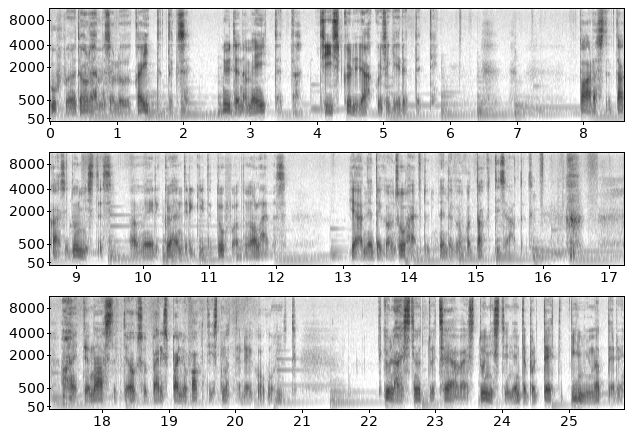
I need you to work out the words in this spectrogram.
uhkemate olemasolu ka eitatakse. nüüd enam ei eitata, siis küll jah, kui see kirjutati. paar aastat tagasi tunnistas Ameerika Ühendriigid, et ufod on olemas. ja nendega on suheldud, nendega on kontakti saadud ometi on aastate jooksul päris palju faktist materjali kogunud hästi juttu, et sõjaväest tunnistaja nende poolt tehtud filmimaterjali.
